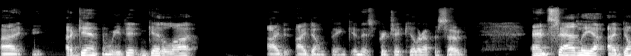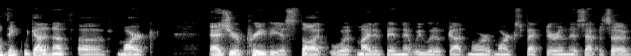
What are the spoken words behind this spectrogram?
I again, we didn't get a lot. I I don't think in this particular episode, and sadly, I don't think we got enough of Mark. As your previous thought, what might have been that we would have got more of Mark Spector in this episode.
